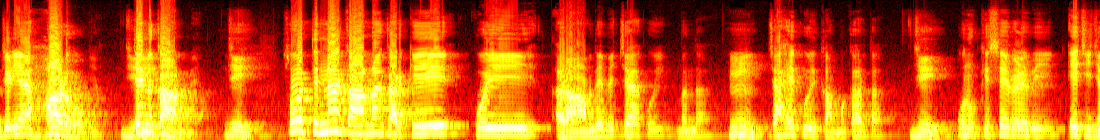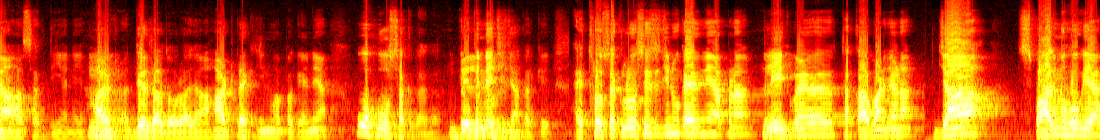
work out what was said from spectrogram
ਜਿਹੜੀਆਂ ਹਾਰਡ ਹੋ ਗਈਆਂ। ਤਿੰਨ ਕਾਰਨ ਨੇ। ਜੀ। ਸੋ ਤਿੰਨਾਂ ਕਾਰਨਾਂ ਕਰਕੇ ਕੋਈ ਆਰਾਮ ਦੇ ਵਿੱਚ ਹੈ ਕੋਈ ਬੰਦਾ ਹੂੰ। ਚਾਹੇ ਕੋਈ ਕੰਮ ਕਰਦਾ ਜੀ। ਉਹਨੂੰ ਕਿਸੇ ਵੇਲੇ ਵੀ ਇਹ ਚੀਜ਼ਾਂ ਆ ਸਕਦੀਆਂ ਨੇ। ਹਾਰਟ ਦਿਲ ਦਾ ਦੌਰਾ ਜਾਂ ਹਾਰਟ ਅਟੈਕ ਜਿਹਨੂੰ ਆਪਾਂ ਕਹਿੰਦੇ ਆ ਉਹ ਹੋ ਸਕਦਾਗਾ ਤਿੰਨੇ। ਚੀਜ਼ਾਂ ਕਰਕੇ। ਐਥਰੋਸਕਲੋਸਿਸ ਜਿਹਨੂੰ ਕਹਿੰਦੇ ਆ ਆਪਣਾ ਪਲੇਕ ਥੱਕਾ ਬਣ ਜਾਣਾ ਜਾਂ ਸਪਾਜ਼ਮ ਹੋ ਗਿਆ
